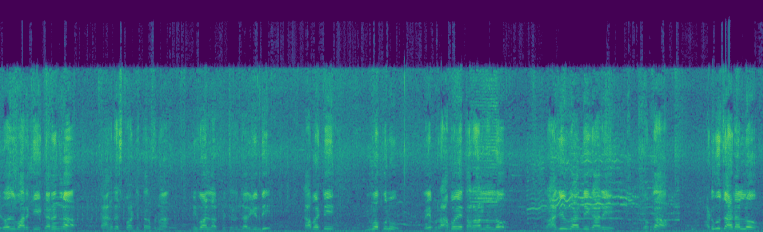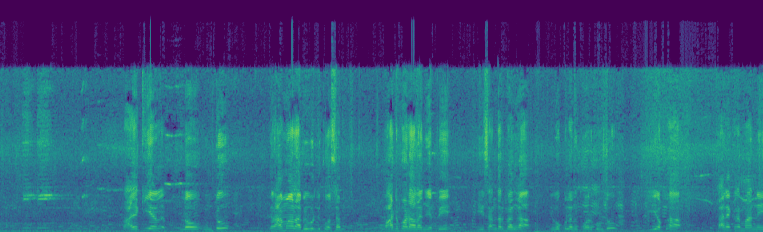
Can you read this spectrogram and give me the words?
ఈరోజు వారికి ఘనంగా కాంగ్రెస్ పార్టీ తరఫున నివాళులు అర్పించడం జరిగింది. కాబట్టి యువకులు రేపు రాబోయే తరాలలో రాజీవ్ గాంధీ గారి యొక్క అడుగుజాడల్లో రాజకీయంలో ఉంటూ గ్రామాల అభివృద్ధి కోసం పాటుపడాలని చెప్పి ఈ సందర్భంగా యువకులను కోరుకుంటూ ఈ యొక్క కార్యక్రమాన్ని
